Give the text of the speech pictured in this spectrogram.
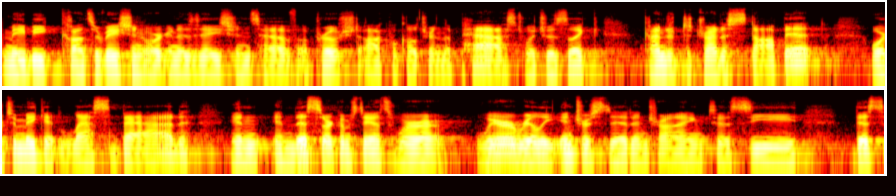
maybe conservation organizations have approached aquaculture in the past, which was like kind of to try to stop it or to make it less bad. In, in this circumstance, we're, we're really interested in trying to see this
